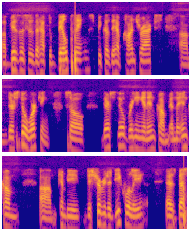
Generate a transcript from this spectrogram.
uh, businesses that have to build things because they have contracts. Um, they're still working, so they're still bringing in income, and the income um, can be distributed equally as best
